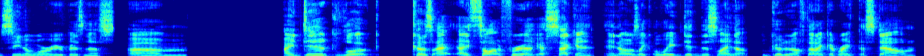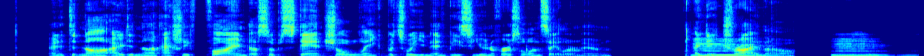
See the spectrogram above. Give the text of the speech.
Xena Warrior business, um, I did look because I, I saw it for like a second and I was like, oh wait, did this line up good enough that I could write this down? And it did not. I did not actually find a substantial link between NBC Universal and Sailor Moon. I did try Mm. though. Mm.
